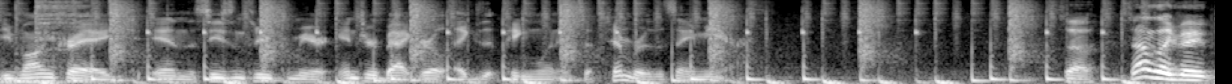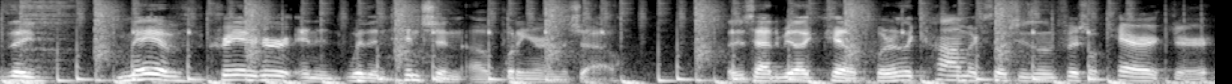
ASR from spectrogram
Yvonne Craig in the season three premiere "Enter Batgirl, Exit Penguin" in September of the same year. So sounds like they they may have created her in, with intention of putting her in the show. They just had to be like, okay, let's put her in the comics so she's an official character.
